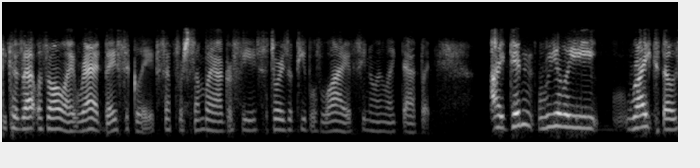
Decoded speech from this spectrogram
because that was all I read basically, except for some biographies, stories of people's lives. You know, I like that, but I didn't really write those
